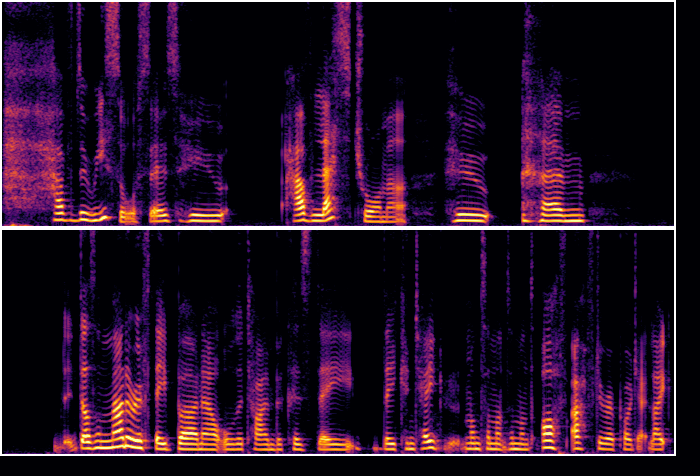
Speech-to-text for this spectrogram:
have the resources, who have less trauma, who um, it doesn't matter if they burn out all the time because they they can take months and months and months off after a project. Like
